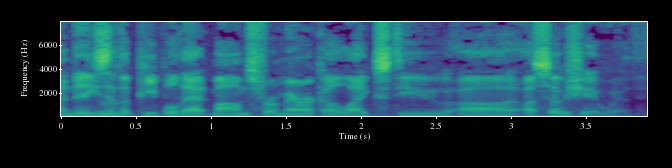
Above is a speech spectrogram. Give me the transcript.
And these mm-hmm. are hmm. the people that Moms for America likes to uh, associate with.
